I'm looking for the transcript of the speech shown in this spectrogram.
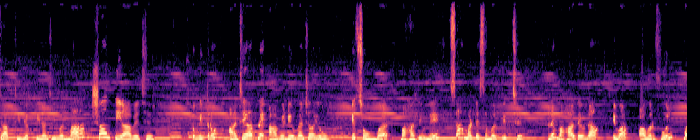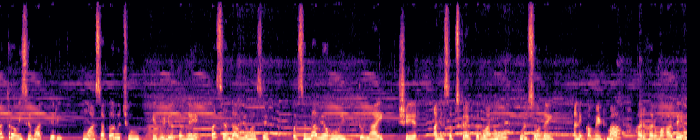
જાપથી વ્યક્તિના જીવનમાં શાંતિ આવે છે. તો મિત્રો, આજે આપણે આ વિડીયોમાં જોયું કે સોમવાર મહાદેવને શા માટે સમર્પિત છે અને મહાદેવના એવા પાવરફુલ મંત્રો વિશે વાત કરી. હું આશા કરું છું કે વીડિયો તમને પસંદ આવ્યો હશે. પસંદ આવ્યો હોય તો લાઈક શેર અને સબસ્ક્રાઈબ કરવાનું ભૂલશો નહીં. અને કમેન્ટમાં હર હર મહાદેવ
